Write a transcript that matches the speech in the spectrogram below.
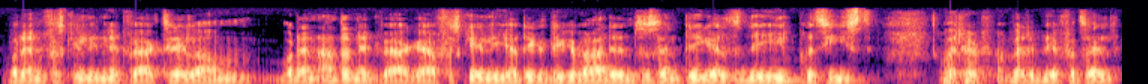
hvordan forskellige netværk taler om, hvordan andre netværk er forskellige, og det, det kan være ret interessant. Det er ikke altid det er helt præcist, hvad der, hvad der bliver fortalt.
